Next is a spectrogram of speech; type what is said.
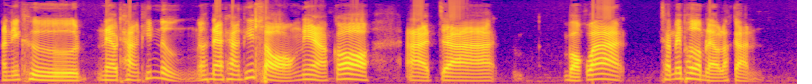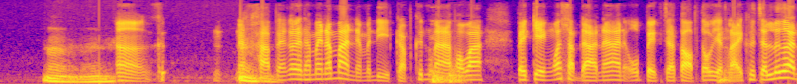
อันนี้คือแนวทางที่หนึ่งนะแนวทางที่สองเนี่ยก็อาจจะบอกว่าฉันไม่เพิ่มแล้วละกันเออนะครับนั่นก็เลยทำให้น้ำมันเนี่ยมันดีดกลับขึ้นมา เพราะว่าไปเก่งว่าสัปดาห์หน้าโอเปกจะตอบโต้อย่างไร คือจะเลื่อน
